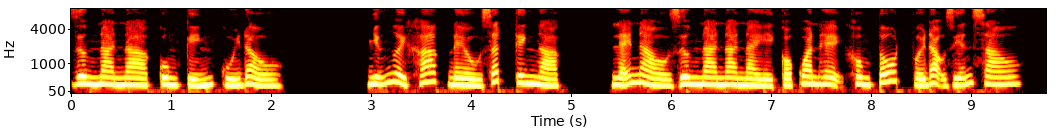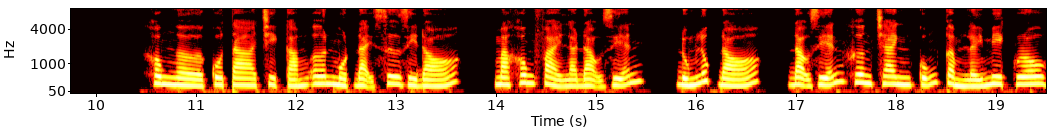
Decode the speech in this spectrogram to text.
Dương Nana cung kính cúi đầu. Những người khác đều rất kinh ngạc, lẽ nào Dương Nana này có quan hệ không tốt với đạo diễn sao? Không ngờ cô ta chỉ cảm ơn một đại sư gì đó, mà không phải là đạo diễn. Đúng lúc đó, đạo diễn Khương Tranh cũng cầm lấy micro.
